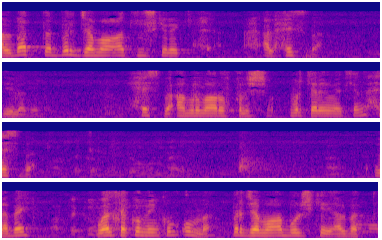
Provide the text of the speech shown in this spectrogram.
albatta bir jamoa tuzish kerak. Al hisba deyiladi. Hisba amri ma'ruf qilish bir kalima aytganda hisba labay. Minkum umma. Bir jamoa bo'lishi kerak albatta.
